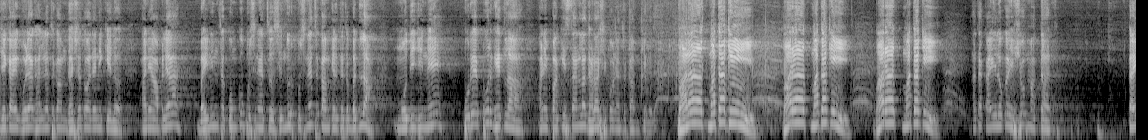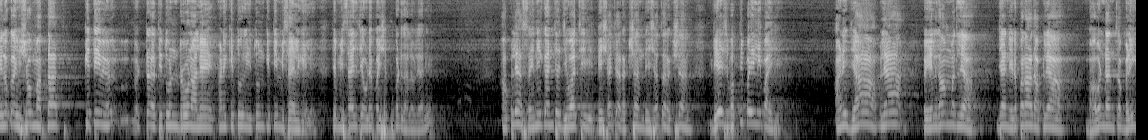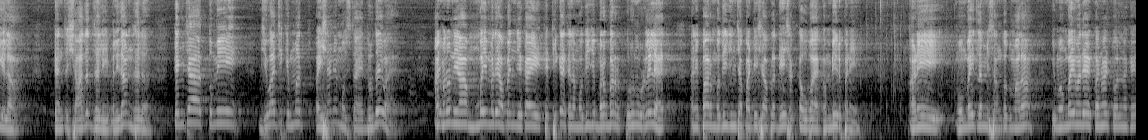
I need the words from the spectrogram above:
जे काही गोळ्या घालण्याचं काम दहशतवाद्यांनी केलं आणि आपल्या बहिणींचं कुंकू पुसण्याचं सिंदूर पुसण्याचं काम केलं त्याचा बदला मोदीजीने पुरेपूर घेतला आणि पाकिस्तानला धडा शिकवण्याचं काम केलेलं आहे. भारत माता की भारत माता की भारत माता की. आता काही लोक हिशोब मागतात. काही लोक हिशोब मागतात किती तिथून ड्रोन आले आणि कितू इथून किती मिसाईल गेले. ते मिसाईलचे एवढे पैसे फुकट घालवले अरे. आपल्या सैनिकांच्या जीवाची देशाच्या रक्षण देशाचं रक्षण देशभक्ती पहिली पाहिजे. आणि ज्या आपल्या पेहलगाममधल्या ज्या निरपराध आपल्या भावंडांचा बळी गेला त्यांचं शहादत झाली बलिदान झालं त्यांच्या तुम्ही जीवाची किंमत पैशाने मोजताय दुर्दैव आहे. आणि म्हणून या मुंबईमध्ये आपण जे काय ते ठीक आहे त्याला मोदीजी बरोबर पुरून उरलेले आहेत. आणि फार मोदीजींच्या पाठीशी आपला देश हक्का उभा आहे खंबीरपणे. आणि मुंबईतलं मी सांगतो तुम्हाला की मुंबईमध्ये कन्वर्ट टोल नाके.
